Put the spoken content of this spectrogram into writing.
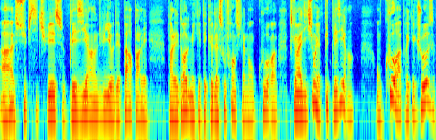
à substituer ce plaisir induit au départ par les, par les drogues, mais qui était que de la souffrance finalement. On court, parce qu'en addiction, il n'y a plus de plaisir. Hein. On court après quelque chose,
